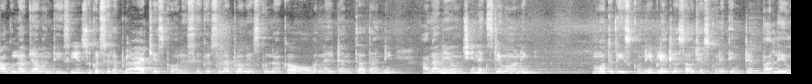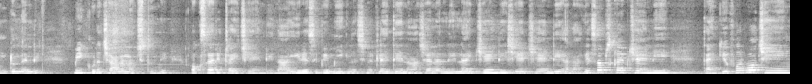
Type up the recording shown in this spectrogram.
ఆ గులాబ్ జామున్ తీసి షుగర్ సిరప్లో యాడ్ చేసుకోవాలి. షుగర్ సిరప్లో వేసుకున్నాక ఓవర్ నైట్ అంతా దాన్ని అలానే ఉంచి నెక్స్ట్ డే మార్నింగ్ మూత తీసుకొని ప్లేట్లో సర్వ్ చేసుకొని తింటే భలే ఉంటుందండి. మీకు కూడా చాలా నచ్చుతుంది. ఒకసారి ట్రై చేయండి. నా ఈ రెసిపీ మీకు నచ్చినట్లయితే నా ఛానల్ని లైక్ చేయండి షేర్ చేయండి అలాగే సబ్స్క్రైబ్ చేయండి. Thank you for watching.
